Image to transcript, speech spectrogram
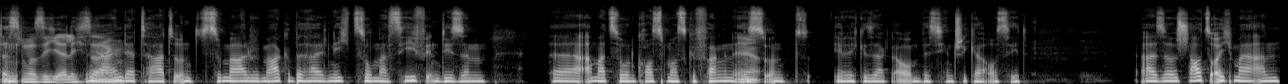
Das muss ich ehrlich Ja, in sagen. der Tat. Und zumal Remarkable halt nicht so massiv in diesem äh, Amazon-Kosmos gefangen Ja. ist und ehrlich gesagt auch ein bisschen schicker aussieht. Also schaut es euch mal an,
